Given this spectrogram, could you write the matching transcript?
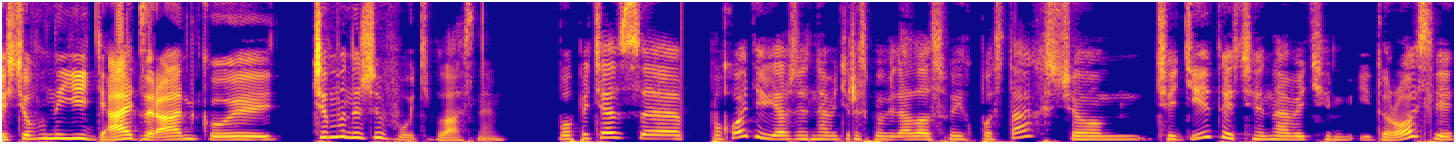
що вони їдять зранку, чим вони живуть, власне. Бо під час е, походів я вже навіть розповідала у своїх постах, що чи діти, чи навіть і дорослі,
